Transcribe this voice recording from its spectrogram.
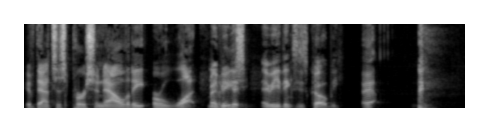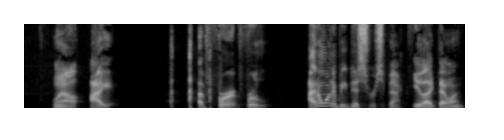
if that's his personality, or what. Maybe he, maybe he thinks he's Kobe. Eh, well, I uh, for for I don't want to be disrespectful. You like that one?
